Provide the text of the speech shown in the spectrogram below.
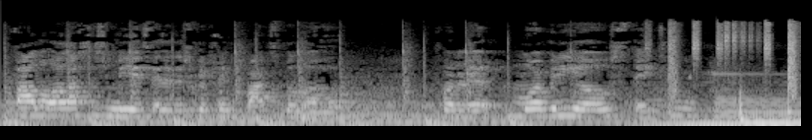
do. Follow all our social medias in the description box below. For more videos, stay tuned.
